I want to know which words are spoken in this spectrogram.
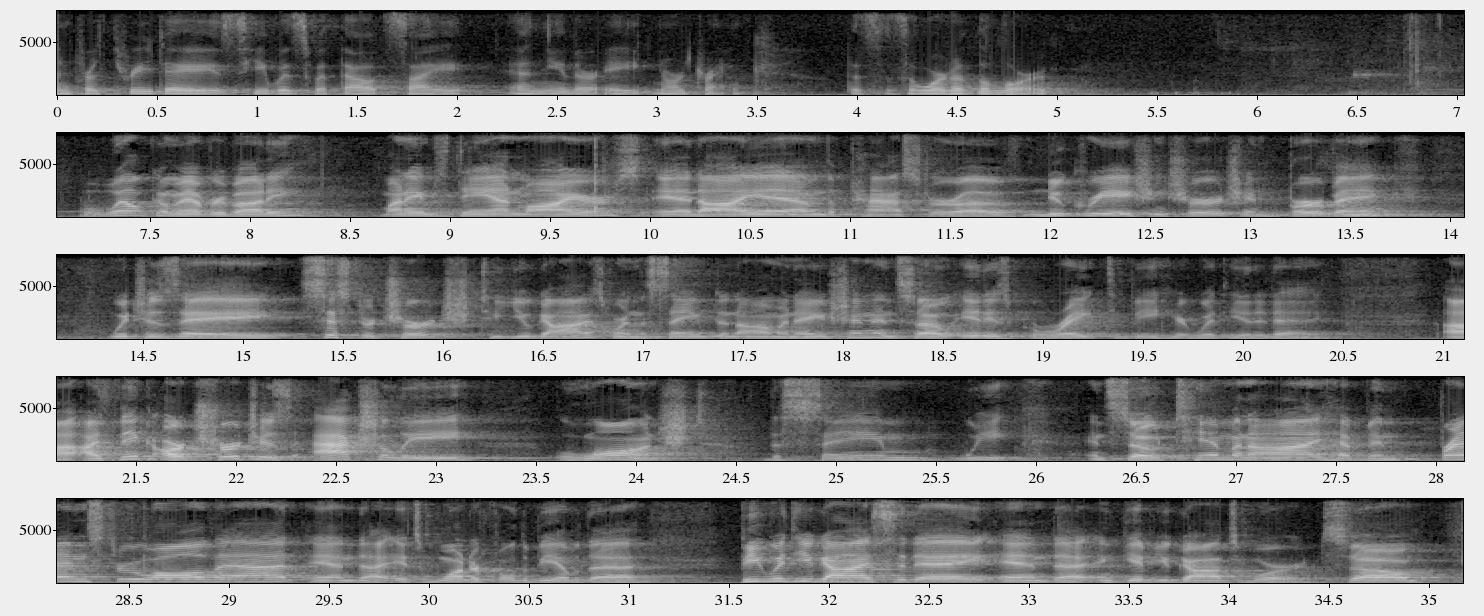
And for three days he was without sight and neither ate nor drank. This is the word of the Lord. Well, welcome, everybody. My name is Dan Myers, and I am the pastor of New Creation Church in Burbank, which is a sister church to you guys. We're in the same denomination, and so it is great to be here with you today. Uh, I think our churches actually launched the same week. And so Tim and I have been friends through all that, and uh, it's wonderful to be able to be with you guys today and, uh, and give you God's word. So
